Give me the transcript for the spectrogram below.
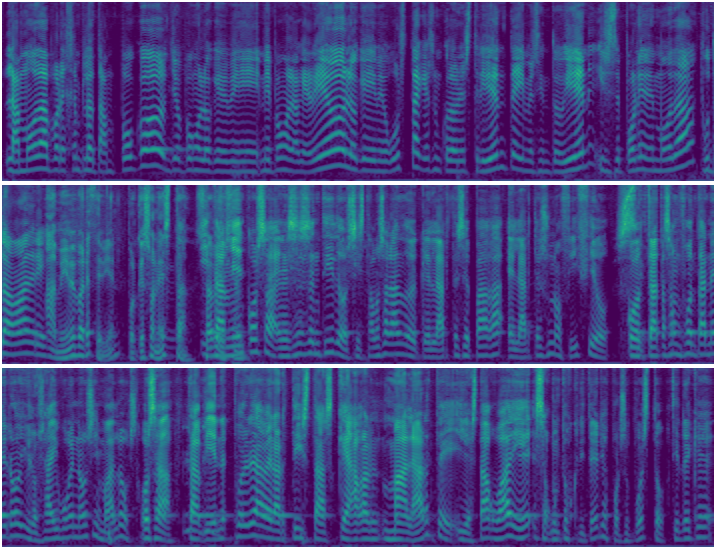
la moda, por ejemplo, tampoco. Yo pongo lo que me, me pongo lo que veo, lo que me gusta, que es un color estridente y me siento bien. Y si se pone de moda, puta madre. A mí me parece bien, porque es honesta. Y también, cosa, en ese sentido, si estamos hablando de que el arte se paga, el arte es un oficio. Contratas a un fontanero y los hay buenos y malos. O sea, también puede haber artistas que hagan mal arte y está guay, ¿eh? según tus criterios, por supuesto. Tiene que.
